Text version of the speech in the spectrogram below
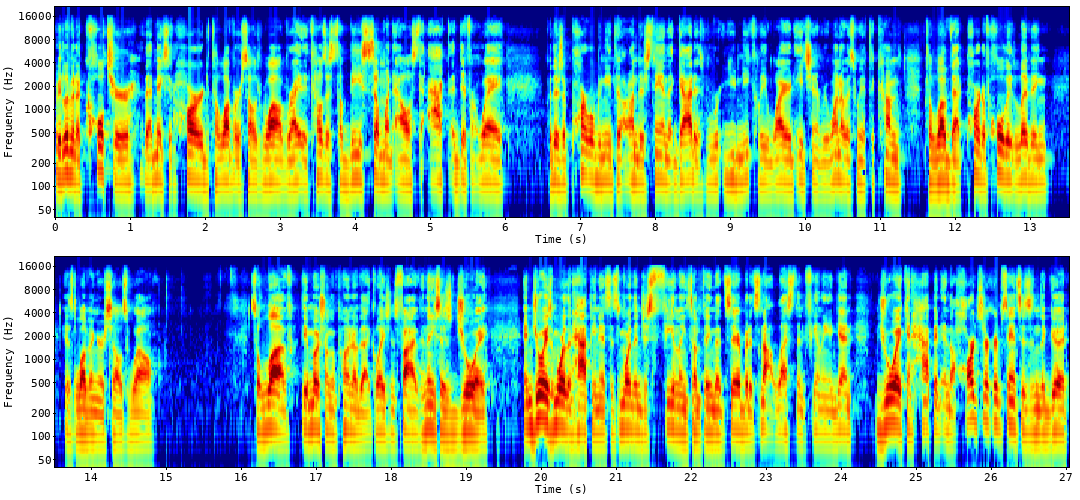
We live in a culture that makes it hard to love ourselves well, right? It tells us to be someone else, to act a different way. But there's a part where we need to understand that God is uniquely wired each and every one of us. We have to come to love that. Part of holy living is loving ourselves well. So, love, the emotional component of that, Galatians 5. And then he says joy. And joy is more than happiness. It's more than just feeling something that's there, but it's not less than feeling. Again, joy can happen in the hard circumstances and the good.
